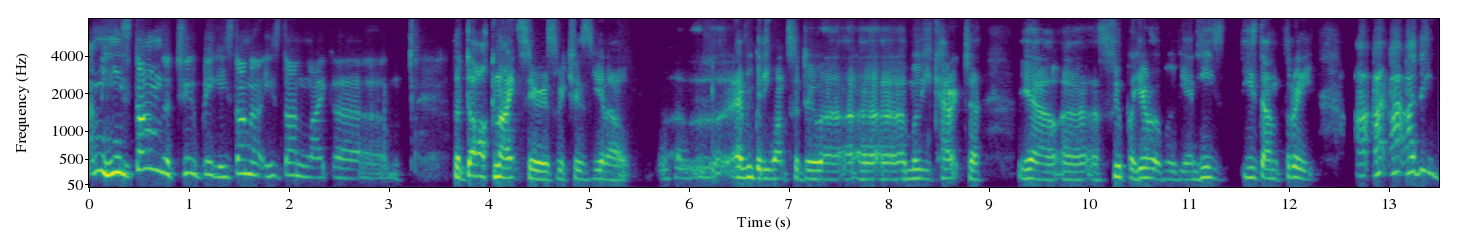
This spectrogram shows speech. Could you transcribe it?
I mean, he's done the two big. He's done. A, he's done like um, the Dark Knight series, which is you know uh, everybody wants to do a, a, a movie character, yeah, a, a, superhero movie, and he's he's done three. I, I, I think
